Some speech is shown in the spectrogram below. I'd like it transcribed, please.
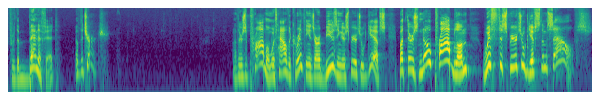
for the benefit of the church. Now, there's a problem with how the Corinthians are abusing their spiritual gifts, but there's no problem with the spiritual gifts themselves.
